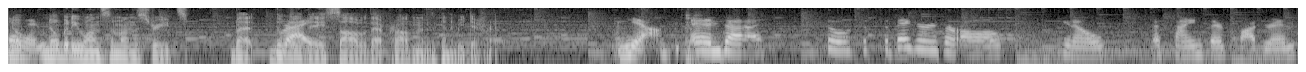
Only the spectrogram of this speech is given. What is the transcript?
No, And- nobody wants him on the streets, but the Right. way they solve that problem is going to be different. Yeah, and uh, so the, the beggars are all, you know, assigned their quadrants,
